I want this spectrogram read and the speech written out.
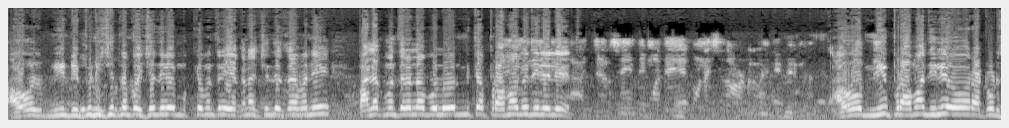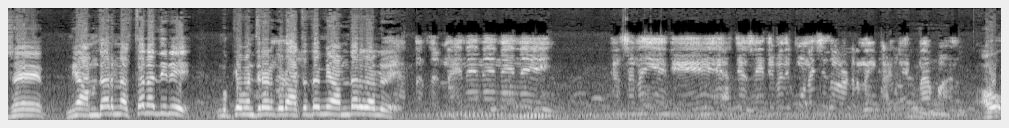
अहो मी डीपीटीसीतनं पैसे दिले मुख्यमंत्री एकनाथ शिंदे साहेबांनी पालकमंत्र्याला बोलवून मी त्या प्रमा बी दिलेले आहेत. अहो मी प्रमा दिली हो राठोड साहेब. मी आमदार नसताना दिली मुख्यमंत्र्यांकडून. आता तर मी आमदार झालोय. आता तर- नाही नाही नाही नाही नाही. कसं नाही आहे ते. आचारसंहितेमध्ये कोणाचीच ऑर्डर नाही काढलीत ना आपण. अहो.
